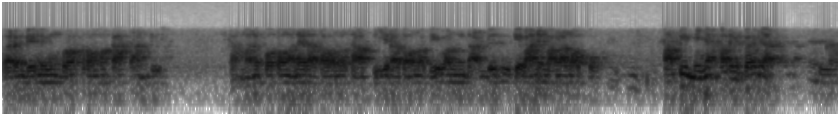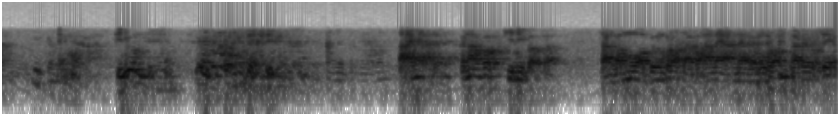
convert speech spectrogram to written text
Bareng dia umroh ke Mekah tandus. Kamane potongannya rata ono sapi, rata ono kewan tandus, kewane malah nopo. Tapi minyak paling banyak. Bingung. Tanya, kenapa begini Bapak? Sangkamu apa umroh, tak aneh-aneh, umroh baru sih.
